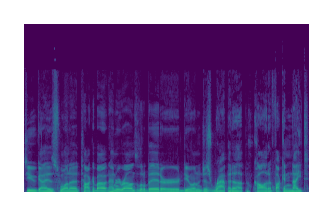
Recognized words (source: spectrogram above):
do you guys want to talk about Henry Rollins a little bit, or do you want to just wrap it up, call it a fucking night?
